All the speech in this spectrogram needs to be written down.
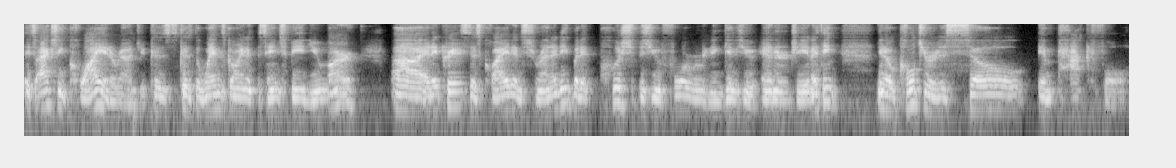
It's actually quiet around you because because the wind's going at the same speed you are. Uh, and it creates this quiet and serenity, but it pushes you forward and gives you energy. And I think you know, culture is so impactful.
